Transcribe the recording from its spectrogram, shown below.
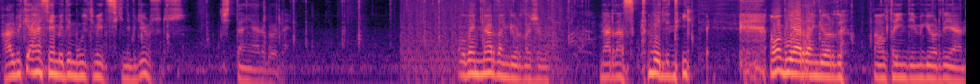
Halbuki en sevmediğim Ultimate skin'i biliyor musunuz? Cidden yani böyle. O beni nereden gördü acaba? Nereden sıktı belli değil. Ama bir yerden gördü. Alta indiğimi gördü yani.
